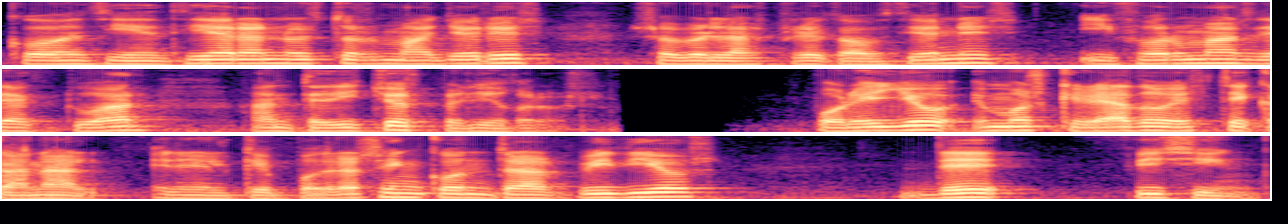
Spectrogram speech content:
concienciar a nuestros mayores sobre las precauciones y formas de actuar ante dichos peligros. Por ello hemos creado este canal en el que podrás encontrar vídeos de phishing.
